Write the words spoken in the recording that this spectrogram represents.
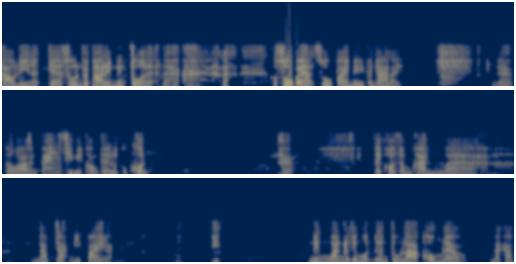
ข่าวดีนะแจ้ศูนย์ไปผ่านอีกหนึ่งตัวแล้วนะฮะ ก็สู้ไปฮะ สู้ไปไม่มีปัญหาอะไรนะฮะก็ว่ากันไปชีวิตของแต่ละบุคคลนะฮะแต่ข้อสำคัญว่านับจากนี้ไปล่ะ อีกหนึ่งวันก็จะหมดเดือนตุลาคมแล้วนะครับ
